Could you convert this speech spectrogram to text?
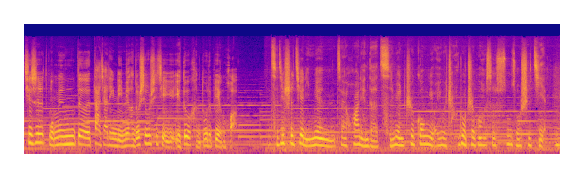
其实我们的大家庭里面，很多师兄师姐也也都有很多的变化。慈济世界里面，在花莲的慈院之宫，有一位常住之宫是苏竹师姐。嗯，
